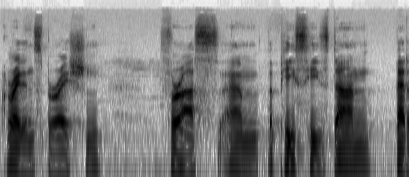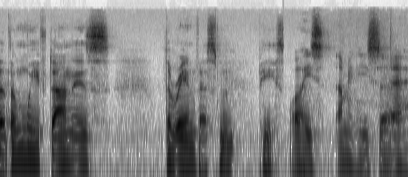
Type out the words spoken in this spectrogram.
great inspiration for us, um, the piece he's done better than we've done is the reinvestment piece. Well, he's, I mean, he's, uh,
